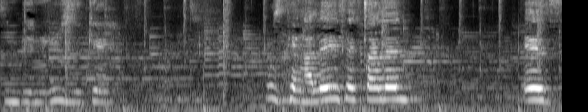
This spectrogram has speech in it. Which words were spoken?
zimbini uzikhe uzikhe ngale isecaleni ezi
